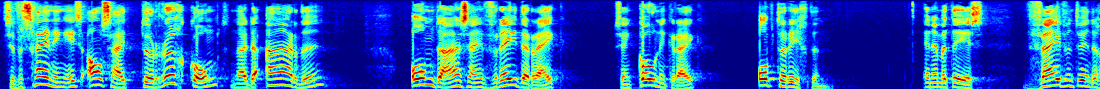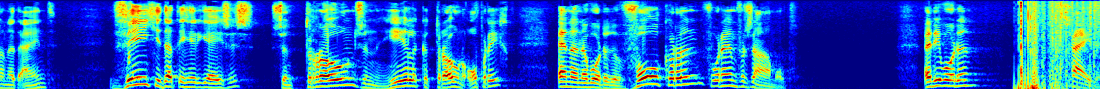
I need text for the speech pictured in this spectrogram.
Zijn verschijning is als hij terugkomt naar de aarde om daar zijn vrederijk, zijn koninkrijk, op te richten. En in Matthäus 25 aan het eind vind je dat de Heer Jezus zijn troon, zijn heerlijke troon opricht. En dan worden de volkeren voor hem verzameld. En die worden gescheiden.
